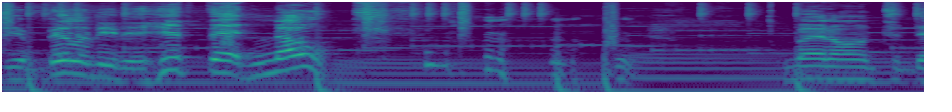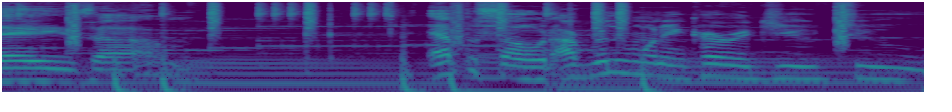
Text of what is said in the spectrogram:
the ability to hit that note. but on today's um, episode, I really want to encourage you to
